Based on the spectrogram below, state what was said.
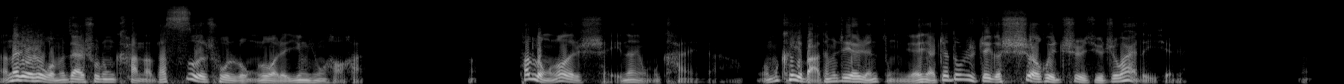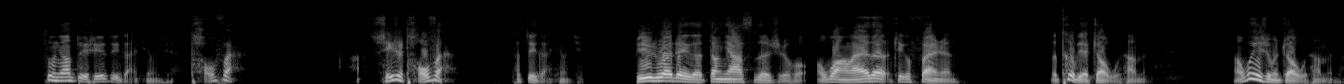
啊，那就是我们在书中看到他四处笼络着英雄好汉啊。他笼络的是谁呢？我们看一下啊，我们可以把他们这些人总结一下，这都是这个社会秩序之外的一些人。宋江对谁最感兴趣？逃犯啊，谁是逃犯，他最感兴趣。比如说这个当押司的时候，往来的这个犯人。那特别照顾他们，啊，为什么照顾他们呢？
